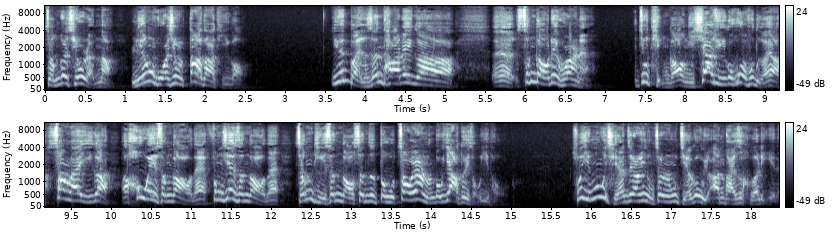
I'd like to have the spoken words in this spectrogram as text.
整个球人呐灵活性大大提高，因为本身他这个，呃，身高这块呢。就挺高，你下去一个霍福德呀，上来一个啊后卫身高的锋线身高的，整体身高甚至都照样能够压对手一头，所以目前这样一种阵容结构与安排是合理的，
